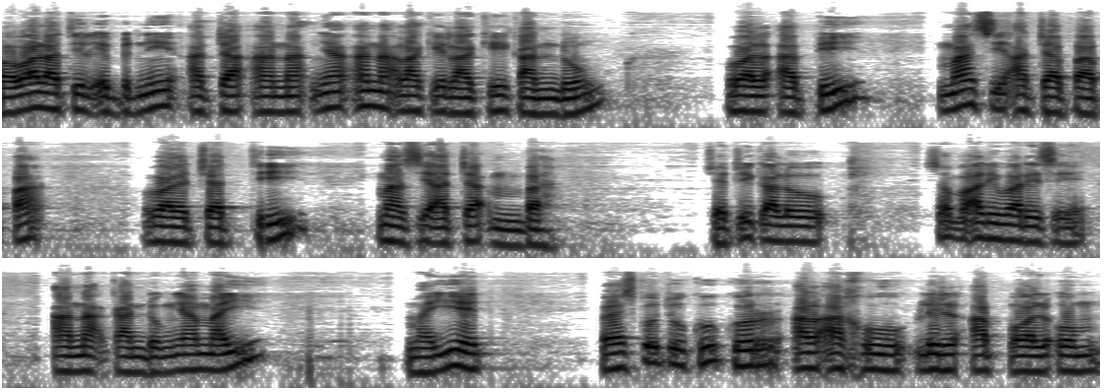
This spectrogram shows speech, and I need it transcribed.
wawalatil ibni ada anaknya anak laki-laki kandung wal abi masih ada bapak wal jadi masih ada embah jadi kalau sobat ahli warisi anak kandungnya mayit Waskutu gugur al akhu lil ab wal um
